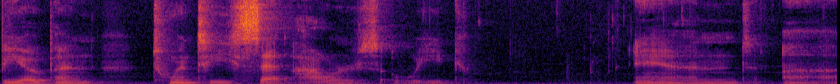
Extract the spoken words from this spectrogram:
be open 20 set hours a week. And uh,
